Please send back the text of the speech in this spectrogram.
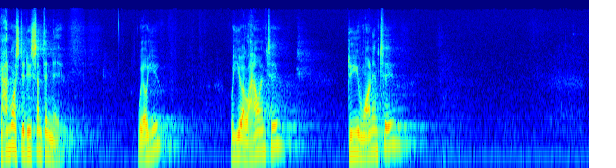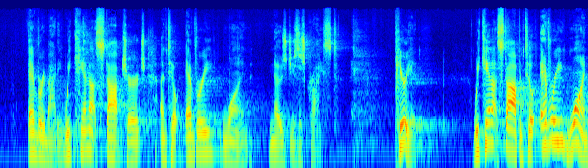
God wants to do something new. Will you? Will you allow Him to? Do you want Him to? Everybody. We cannot stop, church, until everyone knows Jesus Christ. Period. We cannot stop until everyone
